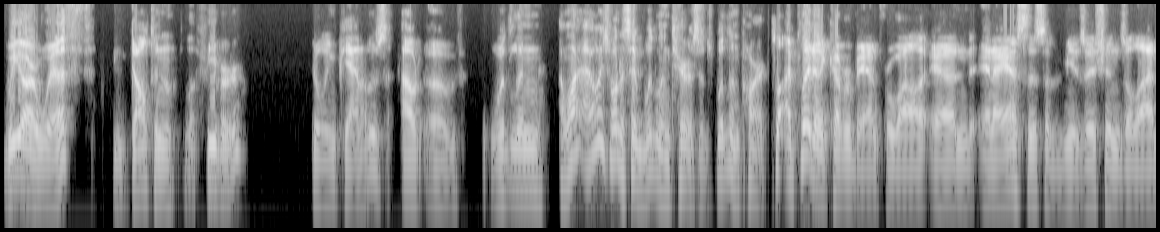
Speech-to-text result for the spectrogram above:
We are with Dalton Lefevre, dueling pianos out of Woodland. I want. I always want to say Woodland Terrace. It's Woodland Park. So I played in a cover band for a while, and and I asked this of musicians a lot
